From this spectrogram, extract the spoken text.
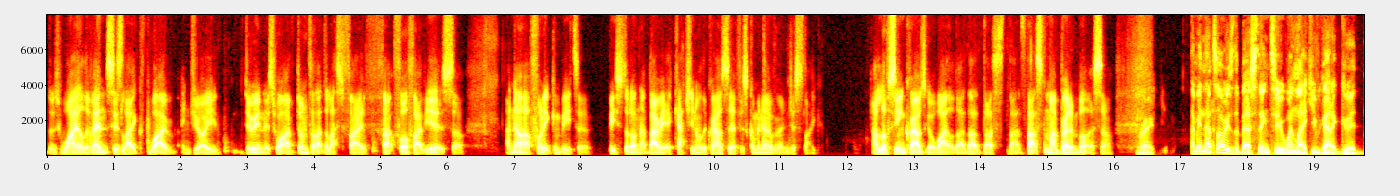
those wild events is like what i enjoy doing it's what i've done for like the last five, five four or five years. So i know how fun it can be to be stood on that barrier catching all the crowd surfers coming over and just like i love seeing crowds go wild. That, that that's that's that's my bread and butter so. Right. I mean, that's always the best thing too when like you've got a good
